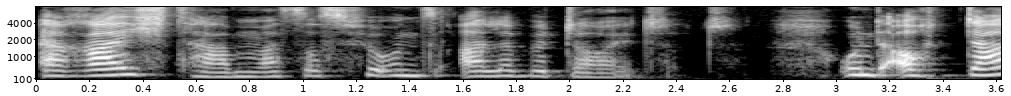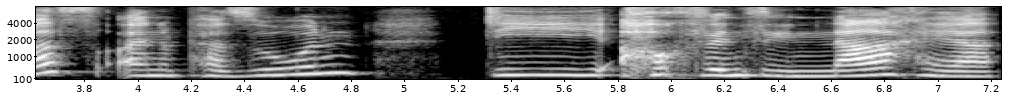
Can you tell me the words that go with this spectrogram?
erreicht haben, was das für uns alle bedeutet. Und auch das eine Person, die, auch wenn sie nachher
